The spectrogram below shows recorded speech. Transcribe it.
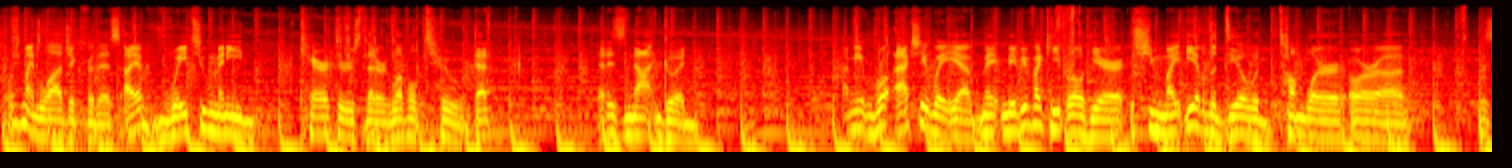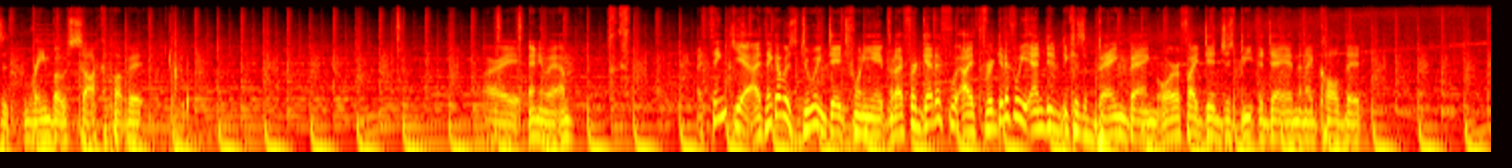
What was my logic for this? I have way too many characters that are level two. That that is not good. I mean, roll, actually, wait, yeah, may, maybe if I keep Roll here, she might be able to deal with Tumblr or uh, what is it, Rainbow Sock Puppet. All right. Anyway, I'm. I think yeah, I think I was doing day 28, but I forget if we, I forget if we ended because of Bang Bang or if I did just beat the day and then I called it.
